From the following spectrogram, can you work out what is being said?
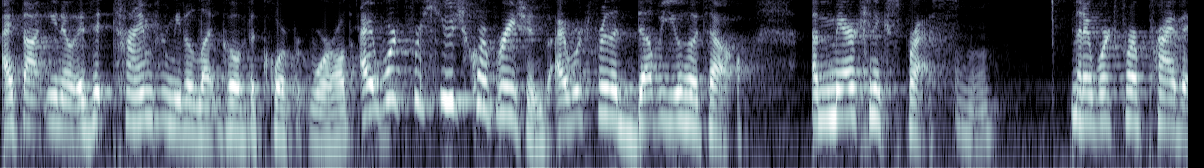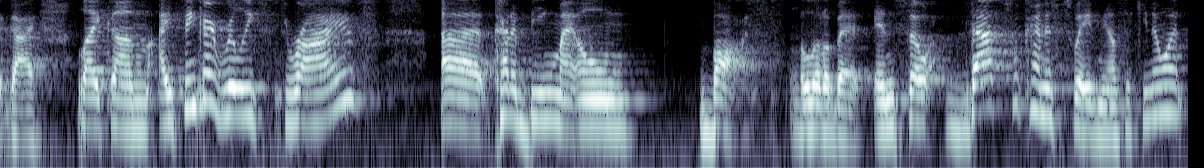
I thought, you know, is it time for me to let go of the corporate world? I worked for huge corporations. I worked for the W Hotel, American Express. Mm-hmm. Then I worked for a private guy. Like, um, I think I really thrive, uh, kind of being my own boss a little bit. And so that's what kind of swayed me. I was like, you know what?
